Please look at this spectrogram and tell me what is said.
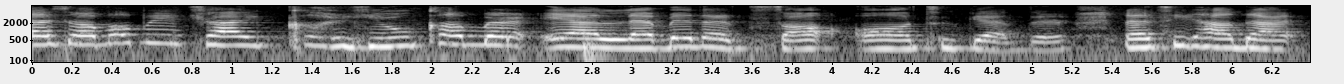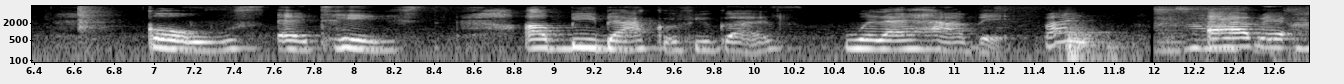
guys, I'm gonna be trying cucumber and lemon and salt all together. Let's see how that goes and tastes. I'll be back with you guys when I have it. Bye. I have it.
